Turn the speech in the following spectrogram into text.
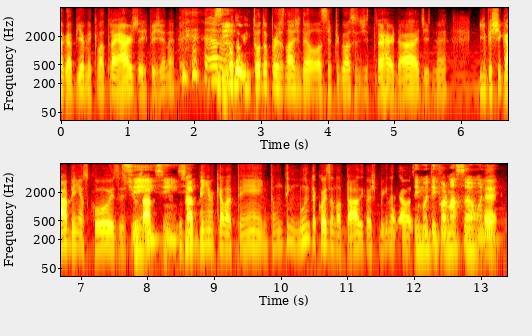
a- Gabi é meio que uma tryhard de RPG, né? Sim. Em todo, em todo o personagem dela, ela sempre gosta de tryhardade, né? Investigar bem as coisas, de Sim, usar, sim, usar sim. bem o que ela tem. Então, tem muita coisa anotada que eu acho bem legal. Tem muita informação ali. É.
